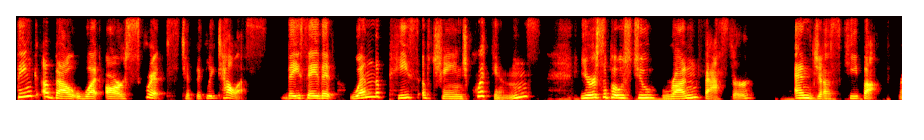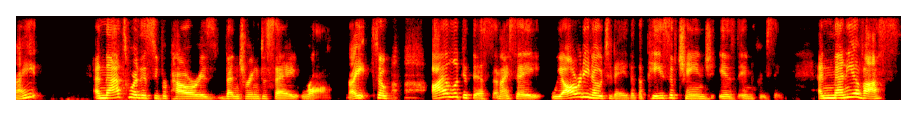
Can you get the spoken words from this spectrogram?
think about what our scripts typically tell us. They say that when the pace of change quickens, you're supposed to run faster and just keep up, right? And that's where this superpower is venturing to say wrong right? So I look at this and I say, we already know today that the pace of change is increasing. And many of us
